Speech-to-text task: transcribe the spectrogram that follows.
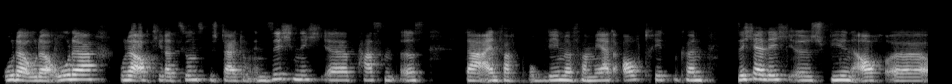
oder, oder, oder, oder auch die Rationsgestaltung in sich nicht äh, passend ist, da einfach Probleme vermehrt auftreten können. Sicherlich äh, spielen auch äh,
